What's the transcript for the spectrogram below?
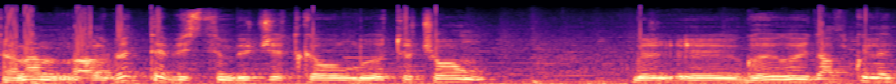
Анан албетте биздин бюджетке бул өтө чоң бир көйгөйдү алып келет.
